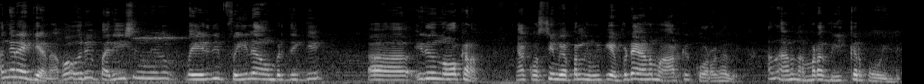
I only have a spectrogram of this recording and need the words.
അങ്ങനെയൊക്കെയാണ്. അപ്പോൾ ഒരു പരീക്ഷ നിങ്ങൾ എഴുതി ഫെയിൽ ആകുമ്പോഴത്തേക്ക് ഇത് നോക്കണം. ആ ക്വസ്റ്റ്യൻ പേപ്പറിൽ നിങ്ങൾക്ക് എവിടെയാണ് മാർക്ക് കുറഞ്ഞത്? അതാണ് നമ്മുടെ വീക്കർ പോയിന്റ്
